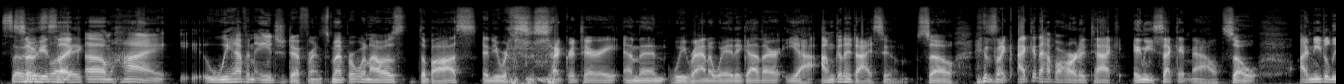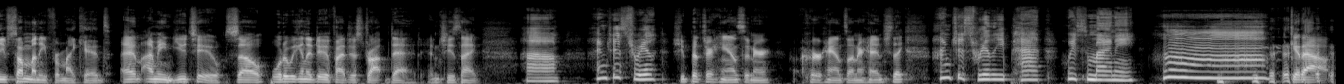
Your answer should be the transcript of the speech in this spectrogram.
So, So he's, like, um, hi, we have an age difference. Remember when I was the boss and you were the secretary and then we ran away together? Yeah, I'm going to die soon. So he's like, I could have a heart attack any second now. So I need to leave some money for my kids. And I mean, you too. So what are we going to do if I just drop dead? And she's like, um, I'm just really, she puts her hands in her, her hands on her head. She's like, I'm just really bad with money. Hmm. Get out.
